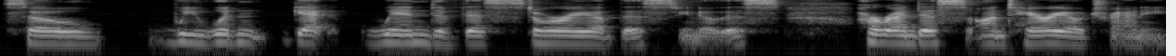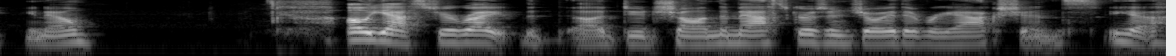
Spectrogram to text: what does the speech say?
So we wouldn't get wind of this story of this, you know, this horrendous Ontario tranny, you know? Oh, yes, you're right, uh, dude, Sean. The maskers enjoy the reactions. Yeah.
